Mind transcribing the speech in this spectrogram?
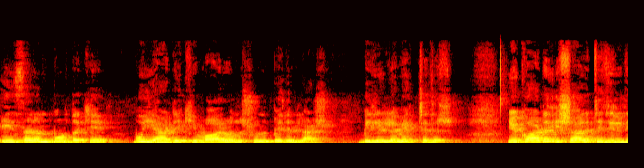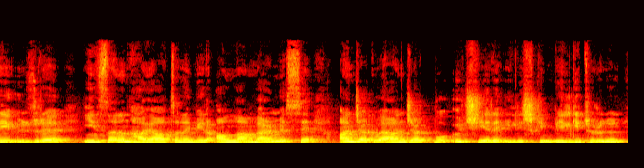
insanın buradaki bu yerdeki varoluşunu belirler, belirlemektedir. Yukarıda işaret edildiği üzere insanın hayatına bir anlam vermesi ancak ve ancak bu üç yere ilişkin bilgi türünün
